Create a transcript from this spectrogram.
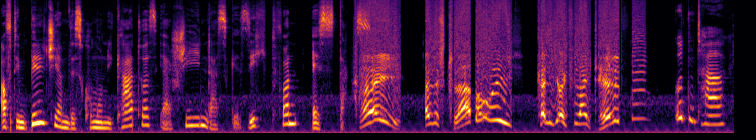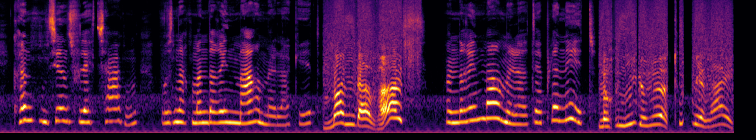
Auf dem Bildschirm des Kommunikators erschien das Gesicht von Estax. Hi, alles klar bei euch? Kann ich euch vielleicht helfen? Guten Tag. Könnten Sie uns vielleicht sagen, wo es nach Mandarin Marmela geht? Manda was? Mandarin Marmela, der Planet. Noch nie gehört, tut mir leid.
